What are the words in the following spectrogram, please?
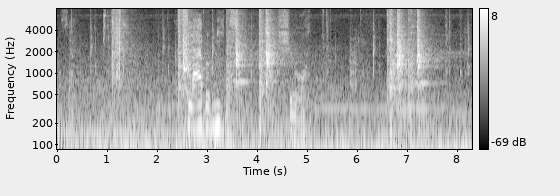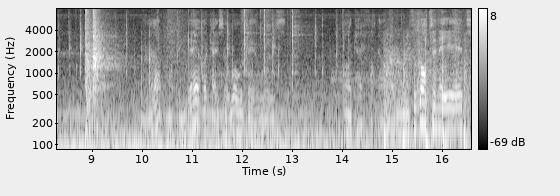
What's that? A slab of meat. Sure. Yep, nothing there. Okay, so what was it? It was... Okay, fuck, I've already forgotten it.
